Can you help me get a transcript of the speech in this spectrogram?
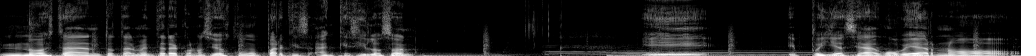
no están totalmente reconocidos como parques, aunque sí lo son. Y, pues ya sea gobierno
